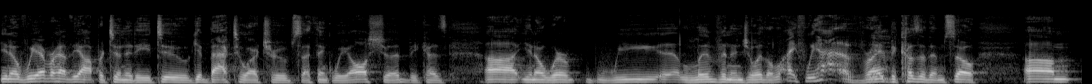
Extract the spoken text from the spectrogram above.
you know, if we ever have the opportunity to get back to our troops, I think we all should because, uh, you know, we're, we uh, live and enjoy the life we have, right, because of them. So um,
